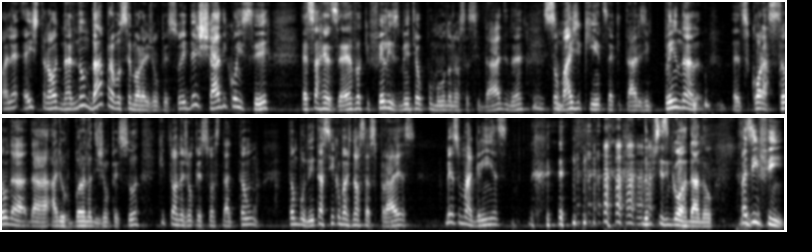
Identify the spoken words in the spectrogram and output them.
Olha, é extraordinário. Não dá para você morar em João Pessoa e deixar de conhecer essa reserva que felizmente é o pulmão da nossa cidade, né? Isso. São mais de 500 hectares em plena eh, coração da, da área urbana de João Pessoa, que torna João Pessoa uma cidade tão, tão bonita, assim como as nossas praias, mesmo magrinhas. não precisa engordar, não. Mas, enfim,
